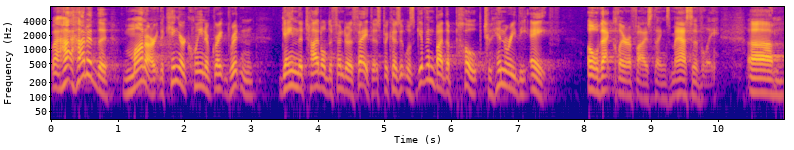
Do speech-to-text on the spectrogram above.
how, how did the monarch, the king or queen of Great Britain, gain the title Defender of the Faith is because it was given by the Pope to Henry VIII. Oh, that clarifies things massively. Um,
